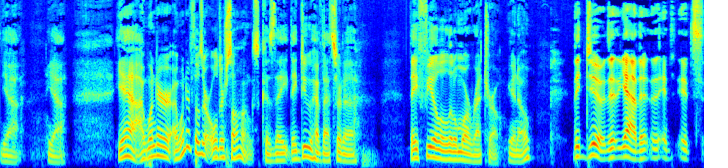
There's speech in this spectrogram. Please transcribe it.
Yeah, yeah, yeah. I wonder. I wonder if those are older songs because they they do have that sort of. They feel a little more retro, you know. they do. The- yeah, it's it's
